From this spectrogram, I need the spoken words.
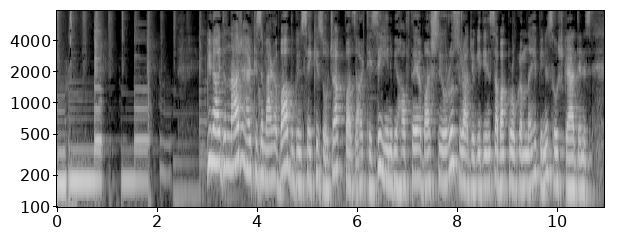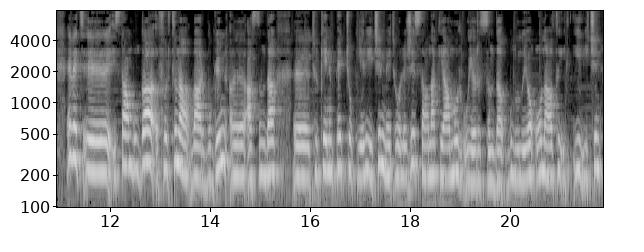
Mm-hmm. Günaydınlar, herkese merhaba. Bugün 8 Ocak Pazartesi yeni bir haftaya başlıyoruz. Radyo Gedi'nin sabah programına hepiniz hoş geldiniz. Evet, e, İstanbul'da fırtına var bugün. E, aslında e, Türkiye'nin pek çok yeri için meteoroloji sağanak yağmur uyarısında bulunuyor. 16 il, il için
